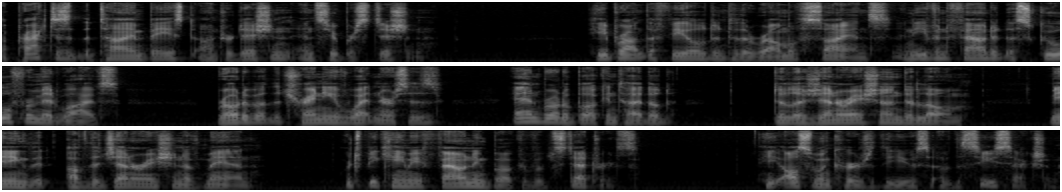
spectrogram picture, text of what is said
a practice at the time based on tradition and superstition. He brought the field into the realm of science and even founded a school for midwives, wrote about the training of wet nurses, and wrote a book entitled De la Génération de l'Homme, meaning the, of the generation of man, which became a founding book of obstetrics. He also encouraged the use of the C section.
